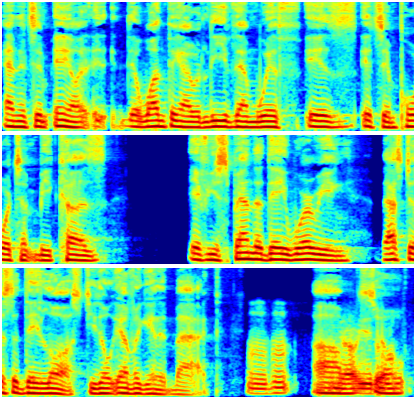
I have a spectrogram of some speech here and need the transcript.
And it's, you know, the one thing I would leave them with is it's important because if you spend a day worrying, that's just a day lost. You don't ever get it back. Mm-hmm. Um, no, so don't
